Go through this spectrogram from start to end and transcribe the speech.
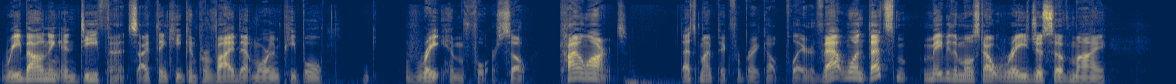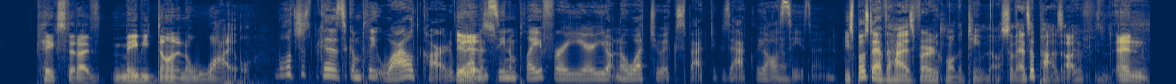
rebounding and defense. I think he can provide that more than people rate him for. So, Kyle Ahrens, that's my pick for breakout player. That one, that's maybe the most outrageous of my picks that I've maybe done in a while. Well, it's just because it's a complete wild card. We It haven't is. seen him play for a year. You don't know what to expect exactly all season. He's supposed to have the highest vertical on the team, though, so that's a Uh, positive. and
